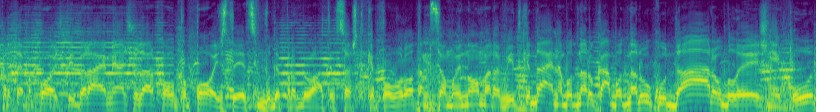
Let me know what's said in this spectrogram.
проте Попович підбирає м'яч. Удар по Попович, здається, буде пробивати. Все ж таки поворотом сьомої номера. Відкидає на Боднарука. Боднарук удар у ближній кут,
